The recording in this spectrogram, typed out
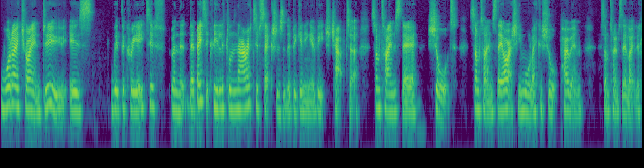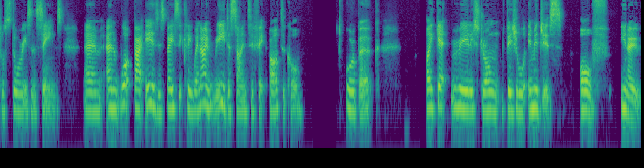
what I try and do is with the creative, and they're basically little narrative sections at the beginning of each chapter. Sometimes they're short, sometimes they are actually more like a short poem, sometimes they're like little stories and scenes. Um, and what that is, is basically when I read a scientific article or a book, I get really strong visual images of, you know,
